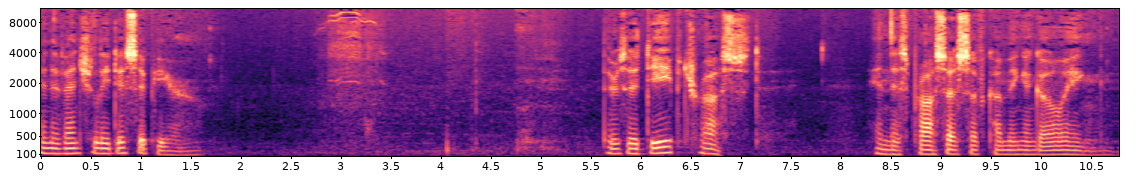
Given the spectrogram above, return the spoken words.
and eventually disappear. There's a deep trust in this process of coming and going,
